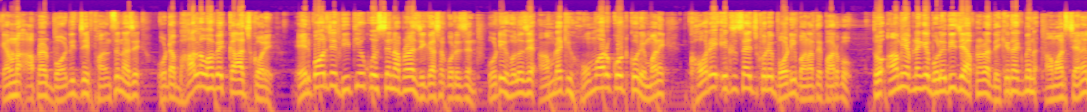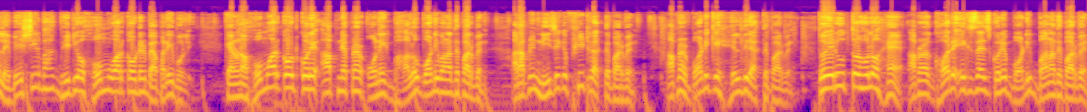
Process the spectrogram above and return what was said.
কেননা আপনার বডির যে ফাংশন আছে, ওটা ভালোভাবে কাজ করে এরপর যে দ্বিতীয় কোয়েশ্চেন আপনারা জিজ্ঞাসা করেছেন, ওটি হলো যে আমরা কি হোমওয়ার্কআউট করে মানে ঘরে এক্সারসাইজ করে বডি বানাতে পারব? তো আমি আপনাকে বলে দিই যে আপনারা দেখে থাকবেন আমার চ্যানেলে বেশিরভাগ ভিডিও হোম ওয়ার্কআউটের ব্যাপারেই বলি। কেননা হোম ওয়ার্কআউট করে আপনি আপনার অনেক ভালো বডি বানাতে পারবেন আর আপনি নিজেকে ফিট রাখতে পারবেন। আপনার বডিকে হেলদি রাখতে পারবেন। তো এর উত্তর হলো হ্যাঁ আপনারা ঘরে এক্সারসাইজ করে বডি বানাতে পারবেন।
